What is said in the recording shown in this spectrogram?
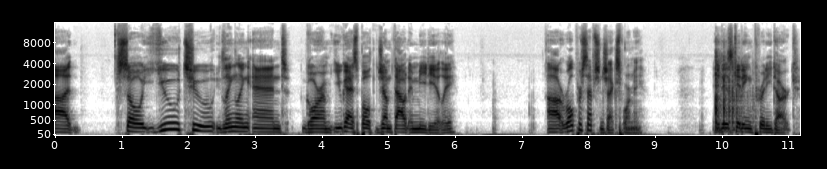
Uh, so you two, Lingling and Gorham, you guys both jumped out immediately. Uh, roll perception checks for me. It is getting pretty dark.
